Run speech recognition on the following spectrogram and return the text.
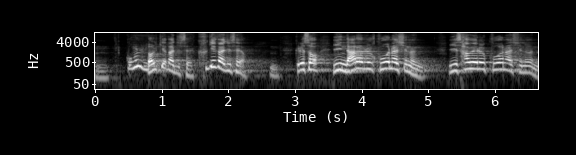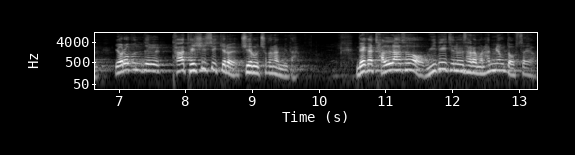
음, 꿈을 넓게 가지세요. 크게 가지세요. 음, 그래서 이 나라를 구원하시는 이 사회를 구원하시는 여러분들 다 되실 수 있기를 주의 이름으로 축원합니다. 내가 잘나서 위대해지는 사람은 한 명도 없어요.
